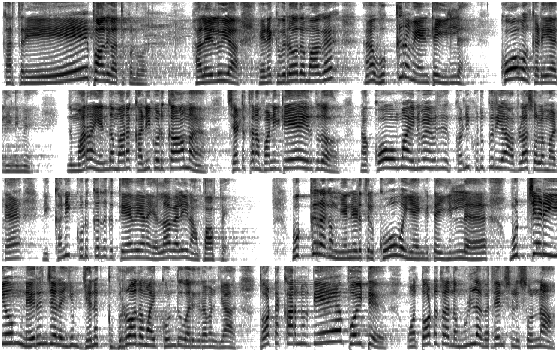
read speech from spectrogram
கர்த்தரே பாதுகாத்துக்கொள்வார். ஹalleluya. எனக்கு விரோதமாக உக்கிரம் என்கிட்ட இல்லை. கோபம் கிடையாது இனிமே. இந்த மரம் எந்த மரம் கனி கொடுக்காம சேட்டத்தனம் பண்ணிக்கிட்டே இருக்குதோ? நான் கோபமாக இனிமேல் கனி கொடுக்குறியா அப்படிலாம் சொல்ல மாட்டேன். நீ கனி கொடுக்கறதுக்கு தேவையான எல்லா வேலையும் நான் பார்ப்பேன். உக்கிரகம் என்னிடத்தில் கோவம் என்கிட்ட இல்லை. முச்செடியும் நெருஞ்சலையும் எனக்கு விரோதமாய் கொண்டு வருகிறவன் யார்? தோட்டக்காரனுக்கிட்டே போயிட்டு உன் தோட்டத்தில் இந்த முள்ளை விதைன்னு சொல்லி சொன்னான்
